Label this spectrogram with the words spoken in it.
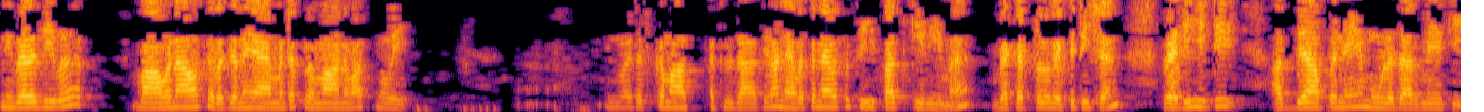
නිවැරදිව භාවනාව කරගෙන යාමට ප්‍රමාණවත් නොවේ. ඉන්වර්ටඩ් කමාස් ඇතුළේ දාලා තියෙනවා නැවත නැවත සිහිපත් කිරීම බ්‍රැකට් වල රෙපිටිෂන් වැඩිහිටි අධ්‍යාපනයේ මූලධර්මයකි.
